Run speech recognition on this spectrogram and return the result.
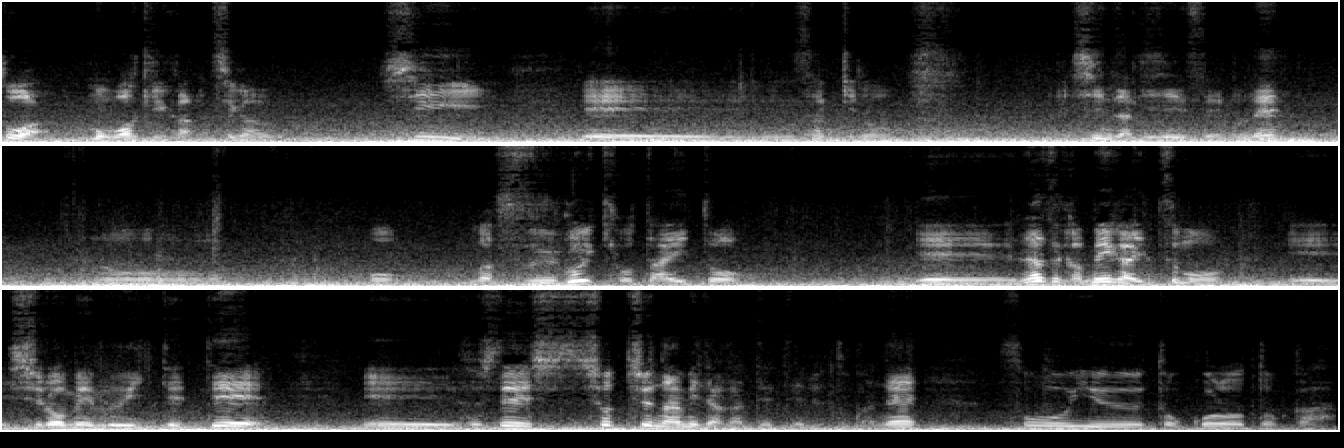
とはもう訳が違うし、えー、さっきの新崎人生のね、あのー、まあ、すごい巨体と、え、なぜか目がいつも、え、白目向いてて、え、そしてしょっちゅう涙が出てるとかねそういうところとか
